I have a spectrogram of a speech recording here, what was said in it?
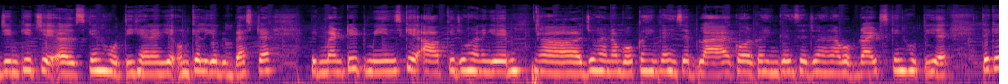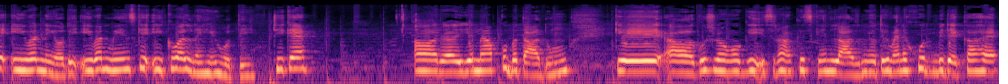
जिनकी स्किन होती है ना, ये उनके लिए भी बेस्ट है। पिगमेंटेड मीन्स कि आपकी जो है ना, ये जो है ना, वो कहीं कहीं से ब्लैक और कहीं कहीं से जो है ना, वो ब्राइट स्किन होती है। देखिए इवन नहीं होती। इवन मीन्स कि इक्वल नहीं होती। ठीक है? और ये मैं आपको बता दूँ कि कुछ लोगों की इस तरह की स्किन लाजमी होती है। मैंने खुद भी देखा है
